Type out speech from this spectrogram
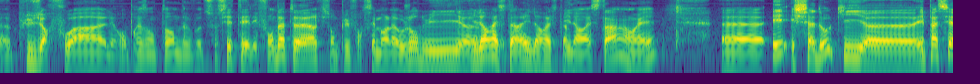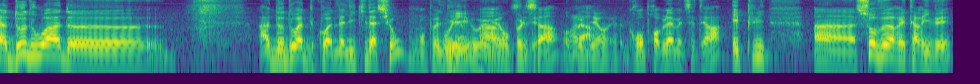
euh, plusieurs fois les représentants de votre société, les fondateurs qui sont plus forcément là aujourd'hui. il en reste un, il en reste un. Il en reste un, oui. et Shadow qui est passé à deux doigts de à deux doigts de quoi De la liquidation, on peut le dire. Oui, hein, on peut le dire. ça, voilà. Gros problème, etc. Et puis, un sauveur est arrivé.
